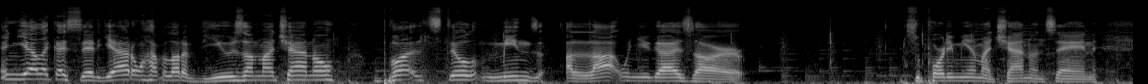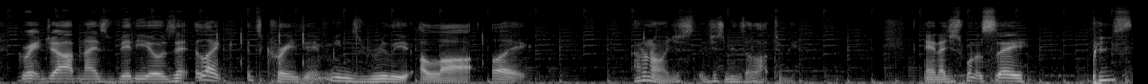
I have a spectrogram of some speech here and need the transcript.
And yeah, like I said, yeah, I don't have a lot of views on my channel. But it still means a lot when you guys are supporting me on my channel and saying great job nice videos. It, like it's crazy. It means really a lot. Like I don't know it just it just means a lot to me. And I just want to say peace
